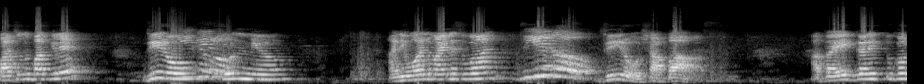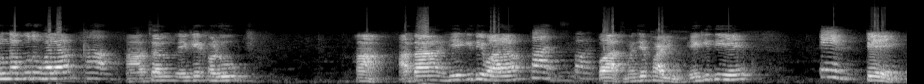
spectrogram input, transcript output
पाच गेले? झिरो. शून्य. आणि one minus one zero zero शाबास. आता एक गणित तू करून दाखवू तुम्हाला? हा. हा चल एक एक खडू हा आता हे किती बाळा? पाच. पाच. म्हणजे फाईव्ह हे किती आहे? टेन. टेन.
